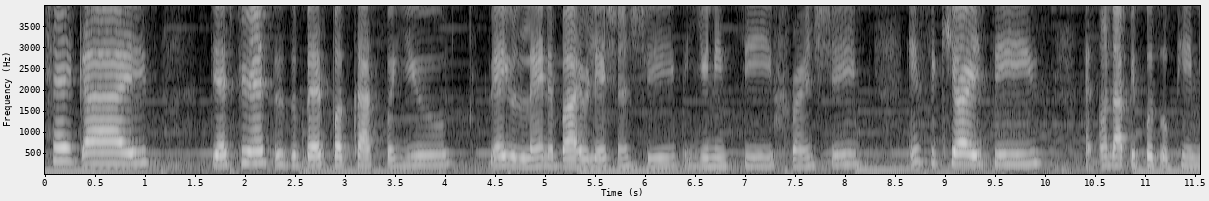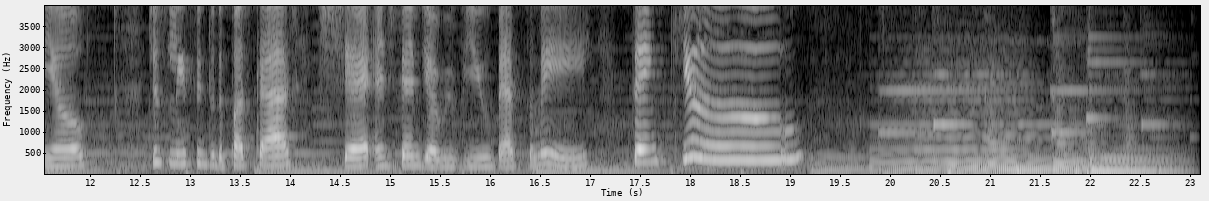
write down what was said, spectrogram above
Hey guys, the experience is the best podcast for you where you learn about relationship, unity, friendship, insecurities, and other people's opinion. Just listen to the podcast, share, and send your review back to me. Thank you.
